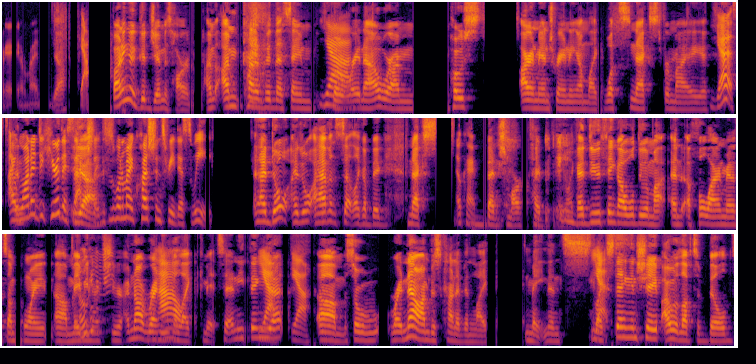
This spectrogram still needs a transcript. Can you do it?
okay, never mind. Yeah. Yeah. Finding a good gym is hard. I'm I'm kind of in that same Yeah. boat right now where I'm post Ironman training. I'm like, what's next for my? Yes, I wanted to hear this yeah. actually. This is one of my questions for you this week. And I don't I don't I haven't set like a big next Okay. benchmark type of thing. Like I do think I will do a, a full Ironman at some point, um, maybe Okay. next year. I'm not ready to like commit to anything Yeah. yet. Yeah. Um, so right now I'm just kind of in like maintenance, like Yes. staying in shape. I would love to build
